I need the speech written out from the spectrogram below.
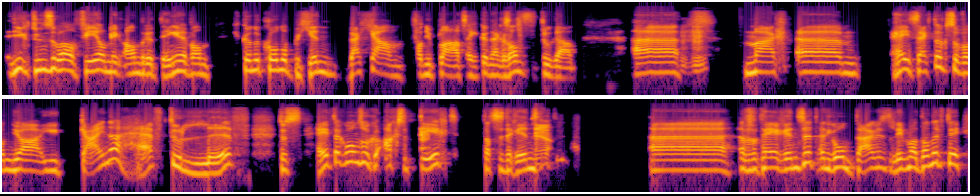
hier doen ze wel veel meer andere dingen. Van, je kunt ook gewoon op het begin weggaan van je plaats en je kunt ergens anders naartoe gaan. Eh, Mhm. maar ehm, hij zegt ook zo van, ja, you kinda have to live. Dus hij heeft dat gewoon zo geaccepteerd dat ze erin zitten. Eh, of dat hij erin zit en gewoon daar is te leven. Maar dan heeft hij...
